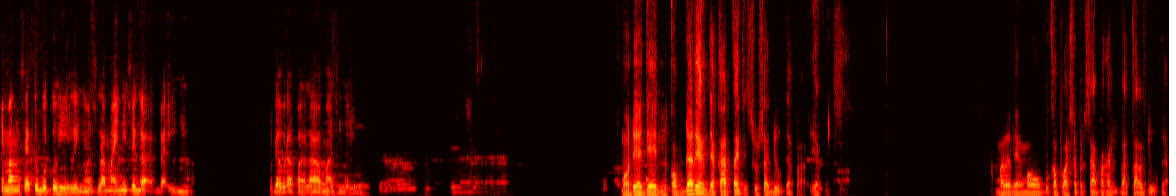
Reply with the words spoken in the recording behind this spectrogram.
Emang saya tuh butuh healing, Mas. Selama ini saya nggak nggak ini. Pak. Udah berapa lama sih nggak ini? Mau diajain kopdar yang Jakarta itu susah juga Pak. Yang kemarin yang mau buka puasa bersama kan batal juga.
